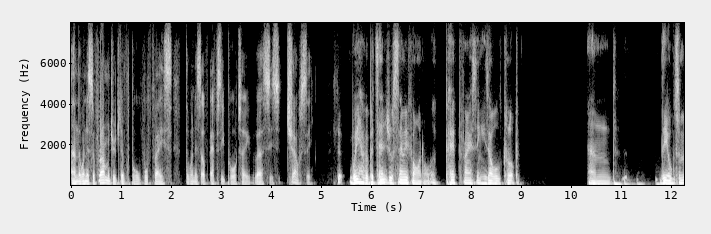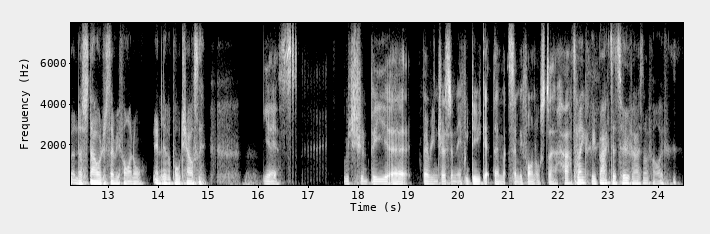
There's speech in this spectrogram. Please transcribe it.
and the winners of Real Madrid Liverpool will face the winners of FC Porto versus Chelsea. We have a potential semi-final of Pep facing his old club, and the ultimate nostalgia semi-final in Liverpool Chelsea. Yes, which should be uh, very interesting if we do get them semi-finals to happen. Take me back to 2005.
